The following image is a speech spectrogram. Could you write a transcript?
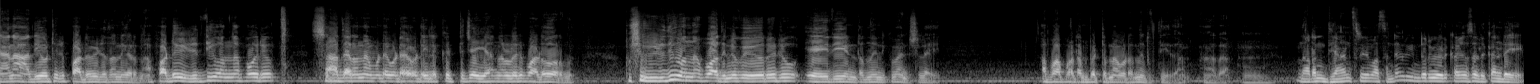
ഞാൻ ആദ്യമായിട്ട് ഒരു പടം എഴുതണമായിരുന്നു. ആ പടം എഴുതി വന്നപ്പോൾ ഒരു സാധാരണ നമ്മുടെ ഇവിടെ എവിടെയെങ്കിലും ഇട്ട് ചെയ്യാന്നുള്ളൊരു ഓർന്നു. പക്ഷെ എഴുതി വന്നപ്പോൾ അതിന് വേറൊരു ഏരിയ ഉണ്ടെന്ന് എനിക്ക് മനസ്സിലായി. അപ്പോൾ ആ പടം പെട്ടെന്ന് അവിടെ നിർത്തിയതാണ്. അതാണ്. നടൻ ധ്യാൻ ശ്രീനിവാസന്റെ ഒരു ഇന്റർവ്യൂ കഴിഞ്ഞ ദിവസം എടുക്കാനിടയായി.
